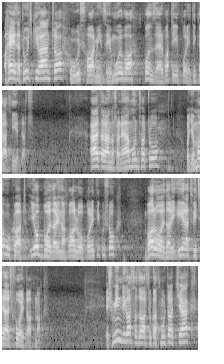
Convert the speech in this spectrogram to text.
a helyzet úgy kívánta, 20-30 év múlva konzervatív politikát hirdet. Általánosan elmondható, hogy a magukat jobboldalinak valló politikusok baloldali életvitelt folytatnak. És mindig azt az arcukat mutatják,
